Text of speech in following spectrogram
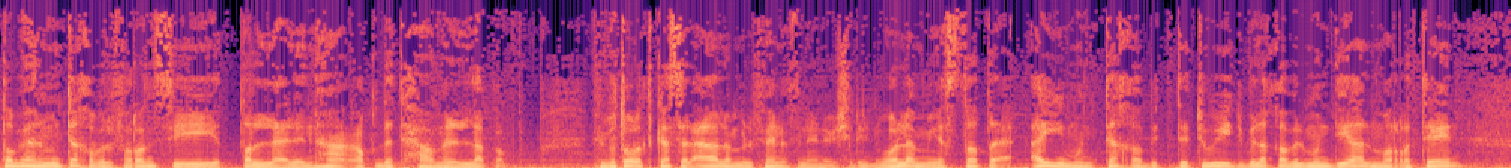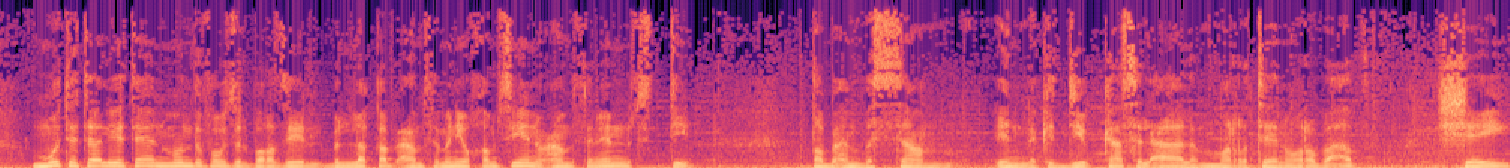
طبعا المنتخب الفرنسي يتطلع لإنهاء عقدة حامل اللقب. في بطولة كأس العالم 2022 ولم يستطع أي منتخب التتويج بلقب المونديال مرتين متتاليتين منذ فوز البرازيل باللقب عام 58 وعام 62 طبعا بسام إنك تجيب كأس العالم مرتين ورا بعض شيء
